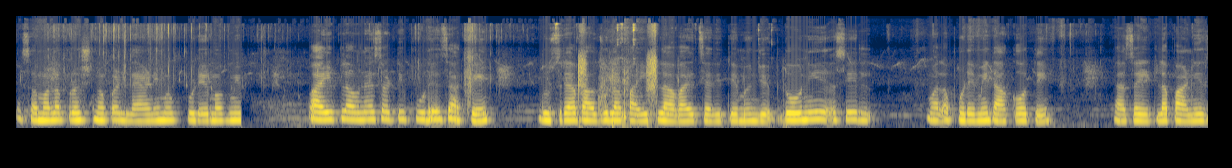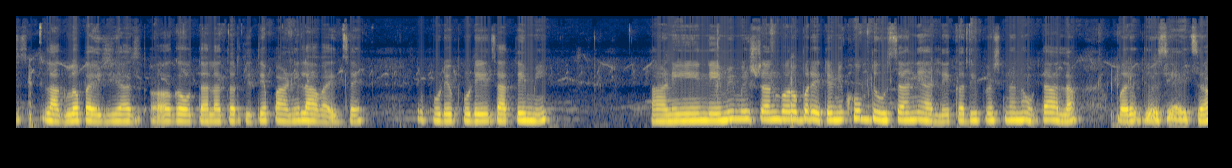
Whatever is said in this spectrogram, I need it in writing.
असा मला प्रश्न पडला आहे आणि मग पुढे मग मी पाईप लावण्यासाठी पुढे जाते. दुसऱ्या बाजूला पाईप लावायचं आहे तिथे. म्हणजे दोन्ही असे मला पुढे मी दाखवते. ह्या साईडला पाणी लागलं पाहिजे. ह्या गवताला तर तिथे पाणी लावायचं आहे तर पुढे पुढे जाते मी. आणि नेहमी मिस्टरांबरोबर येते आणि खूप दिवसांनी आले. कधी प्रश्न नव्हता आला बरेच दिवस यायचा.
